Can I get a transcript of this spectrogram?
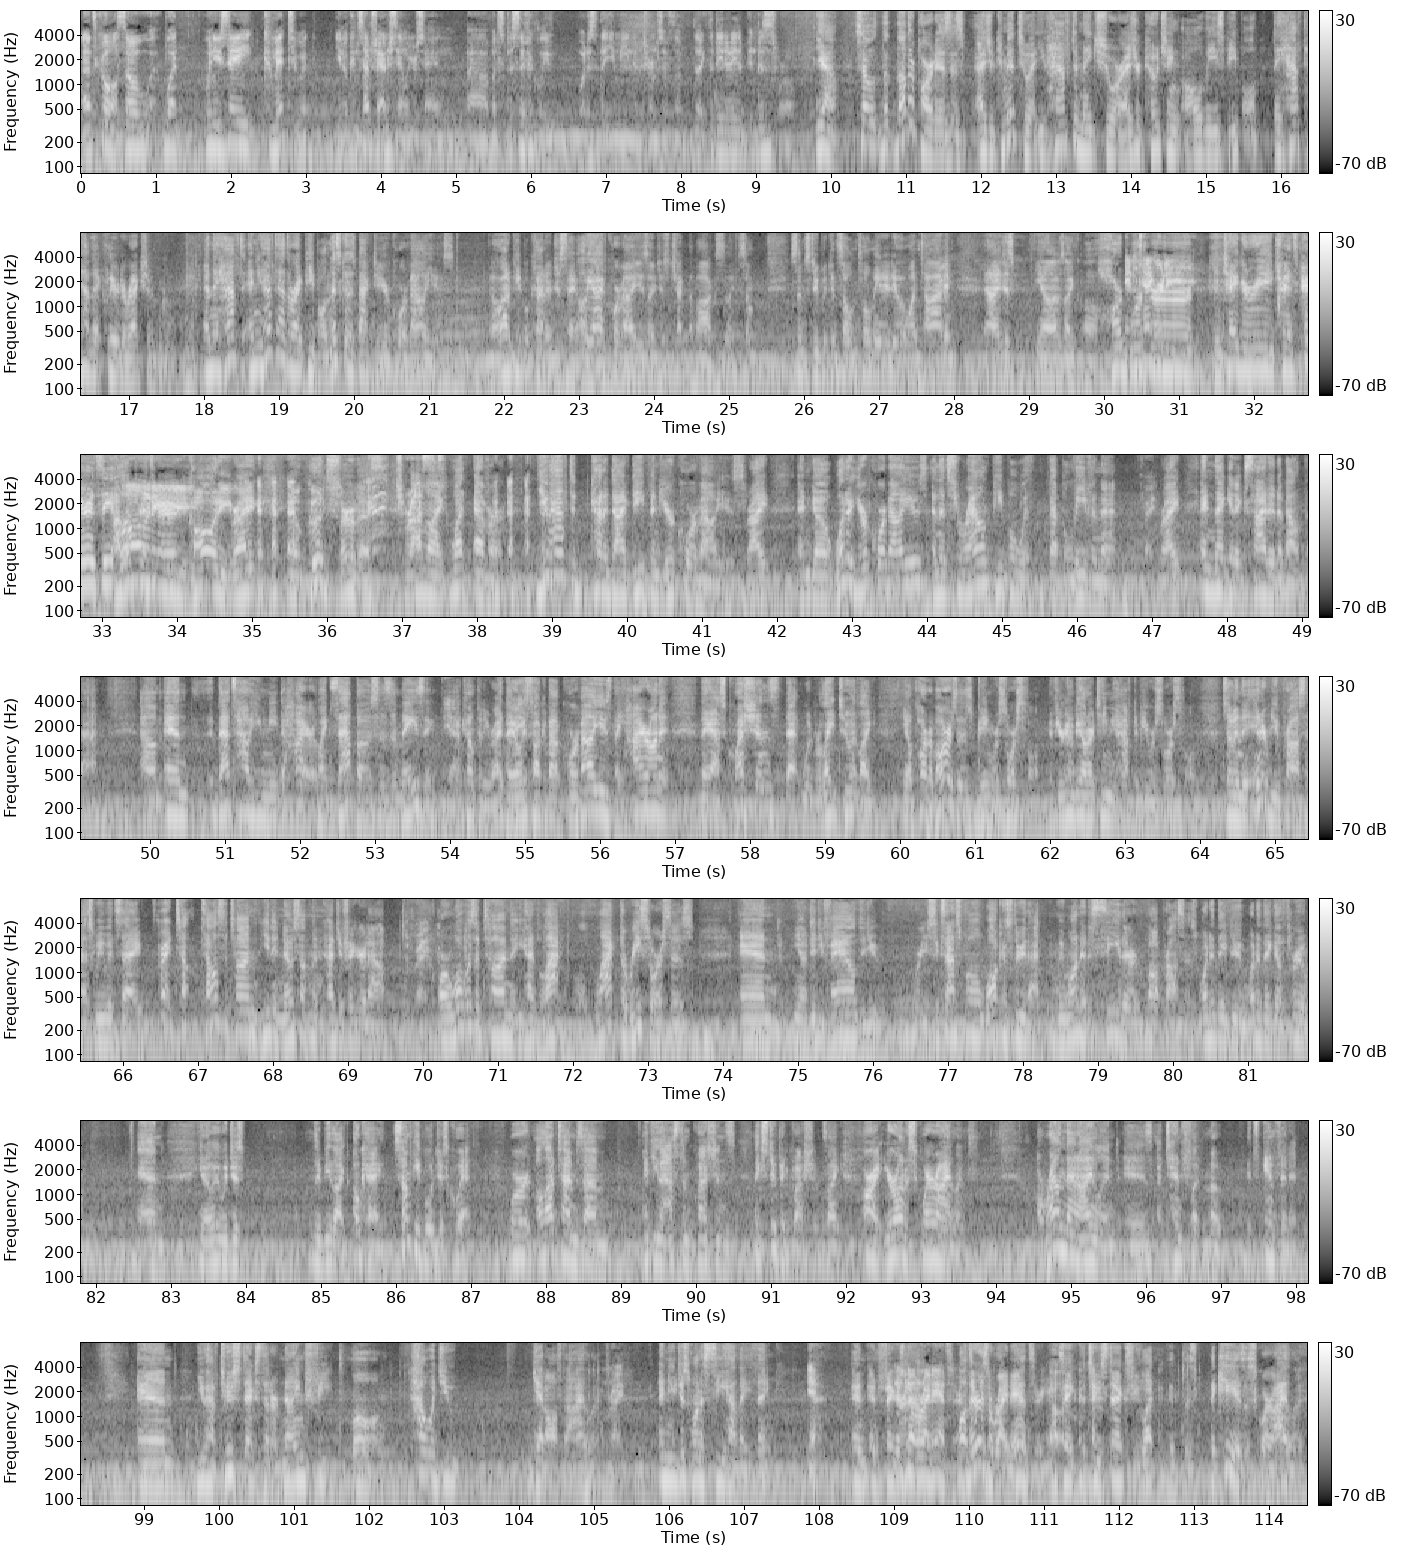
That's cool. So what when you say commit to it, you know, conceptually I understand what you're saying, uh, but specifically, what is it that you mean in terms of the like the day to day in business world? Yeah. So the, the other part is, is as you commit to it, you have to make sure as you're coaching all these people, they have to have that clear direction, and they have to, and you have to have the right people. And this goes back to your core values. And a lot of people kind of just say, "Oh yeah, I have core values. I just check the box." Like some some stupid consultant told me to do it one time, and, and I just you know I was like, a hard worker, Integrity. integrity, transparency. I love Quality. transparency, quality, right? you know, good service." Trust. I'm like, whatever. you have to kind of dive deep into your core values, right? And go, what are your core values? And then surround people with that believe in that, Right. right? And that get excited about that. Um, and that's how you need to hire. Like Zappos is amazing, Yeah. the company, right? They always talk about core values. They hire on it. They ask questions that would relate to it. Like, you know, part of ours is being resourceful. If you're going to be on our team, you have to be resourceful. So in the interview process, we would say, all right, tell, tell us a time you didn't know something and how'd you figure it out? Right. Or what was a time that you had lacked lacked the resources and, you know, did you fail? Did you were you successful? Walk us through that. We wanted to see their thought process. What did they do? What did they go through? And, you know, it would just, they'd be like, okay, some people would just quit. Or a lot of times, um, if you ask them questions, like stupid questions, like, all right, you're on a square island. Around that island is a 10 foot moat, it's infinite. And you have two sticks that are nine feet long. How would you get off the island? Right. And you just want to see how they think Yeah. and, and figure There's no out. right answer. Well, there is a right answer. You Oh. take the two sticks, you let it, the, the key is a square island,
